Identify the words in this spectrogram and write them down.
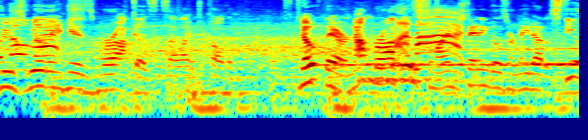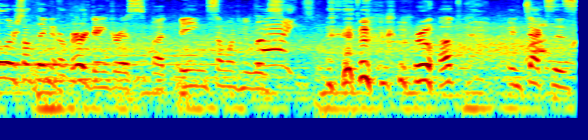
who's wielding his maracas, as I like to call them. Note they are not maracas. To my understanding, those are made out of steel or something and are very dangerous. But being someone who lives, who grew up in Texas,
